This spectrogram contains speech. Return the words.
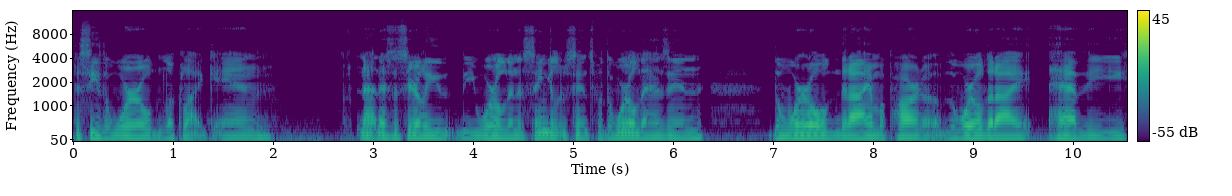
to see the world look like? And not necessarily the world in a singular sense, but the world as in the world that I am a part of, the world that I have the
